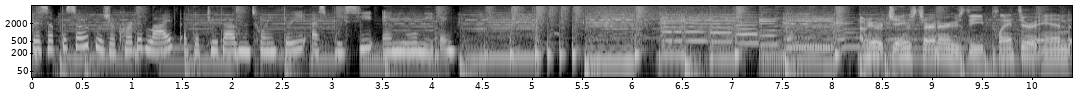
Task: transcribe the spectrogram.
This episode was recorded live at the 2023 SBC annual meeting. I'm here with James Turner, who's the planter and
